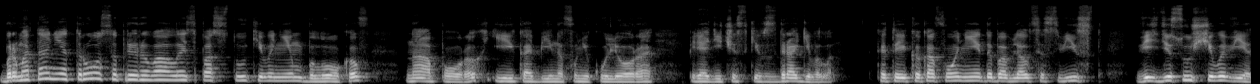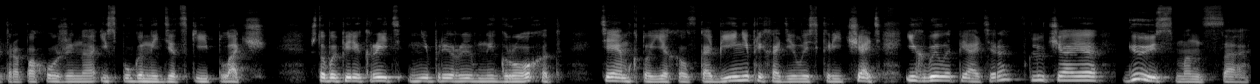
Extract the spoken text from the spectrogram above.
Бормотание троса прерывалось постукиванием блоков на опорах, и кабина фуникулера периодически вздрагивала. К этой какофонии добавлялся свист вездесущего ветра, похожий на испуганный детский плач. Чтобы перекрыть непрерывный грохот, тем, кто ехал в кабине, приходилось кричать. Их было пятеро, включая Гюйсманса.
